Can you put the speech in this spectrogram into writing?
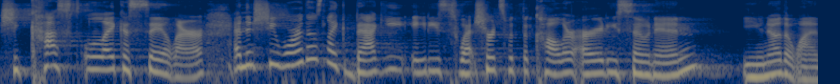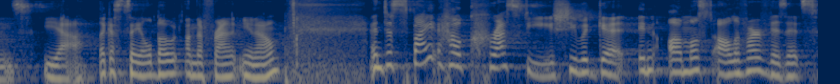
She cussed like a sailor. And then she wore those like baggy 80s sweatshirts with the collar already sewn in. You know the ones. Yeah, like a sailboat on the front, you know. And despite how crusty she would get in almost all of our visits,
